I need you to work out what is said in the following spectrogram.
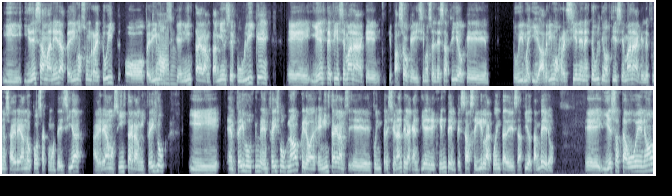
y, de esa manera pedimos un retweet o pedimos que en Instagram también se publique. Eh, y este fin de semana que, que, pasó, que hicimos el desafío, que tuvimos y abrimos recién en este último fin de semana, que le fuimos agregando cosas, como te decía, agregamos Instagram y Facebook y en Facebook, en Facebook no, pero en Instagram eh, fue impresionante la cantidad de gente que empezó a seguir la cuenta de Desafío Tambero. Eh, y eso está bueno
